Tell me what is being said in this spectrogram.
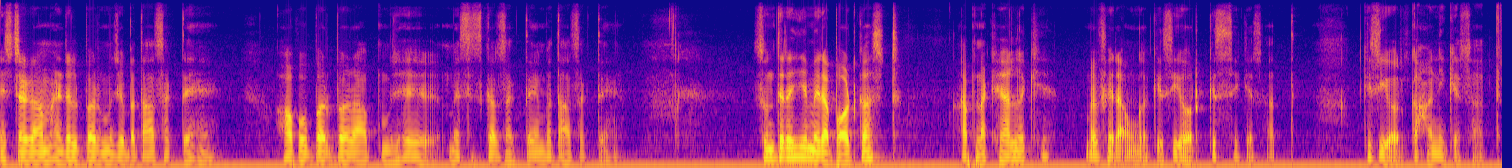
इंस्टाग्राम हैंडल पर मुझे बता सकते हैं? हॉप ऊपर पर आप मुझे मैसेज कर सकते हैं, बता सकते हैं? सुनते रहिए मेरा पॉडकास्ट अपना ख्याल रखिए। मैं फिर आऊँगा किसी और किस्से के साथ, किसी और कहानी के साथ।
